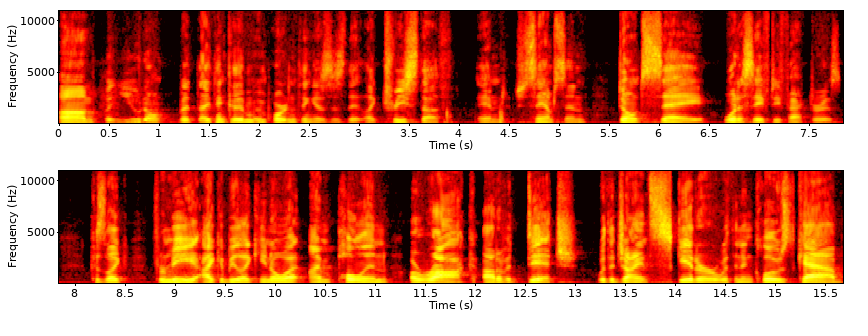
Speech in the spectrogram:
Um, but you don't. But I think the important thing is, is that like Tree Stuff and Samson don't say what a safety factor is. Because like for me, I could be like, you know what? I'm pulling a rock out of a ditch with a giant skidder with an enclosed cab.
